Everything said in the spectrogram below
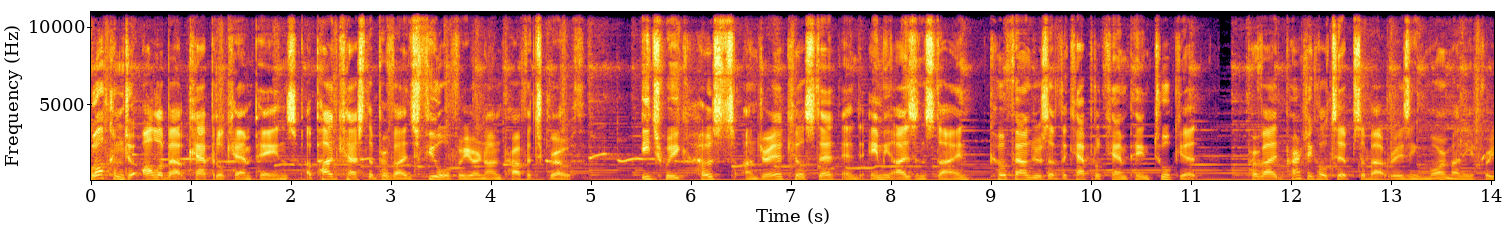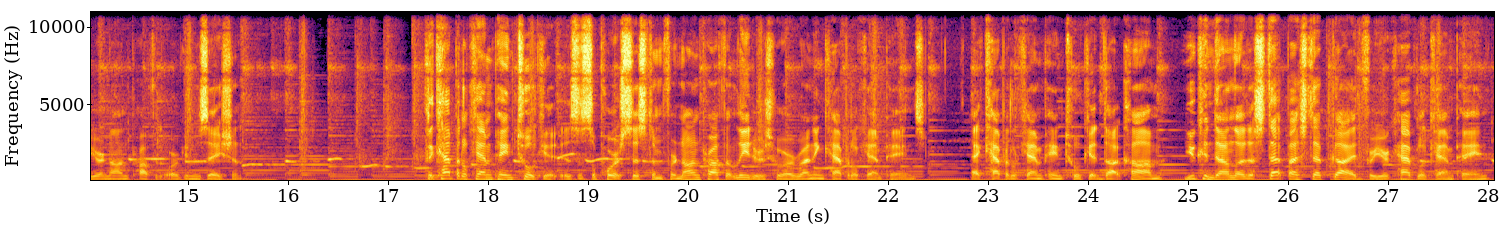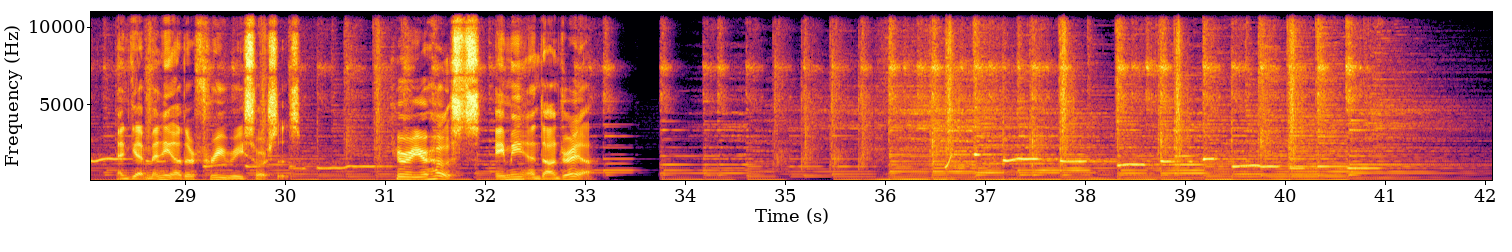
Welcome to All About Capital Campaigns, a podcast that provides fuel for your nonprofit's growth. Each week, hosts Andrea Kihlstedt and Amy Eisenstein, co founders of the Capital Campaign Toolkit, provide practical tips about raising more money for your nonprofit organization. The Capital Campaign Toolkit is a support system for nonprofit leaders who are running capital campaigns. At capitalcampaigntoolkit.com, you can download a step by step guide for your capital campaign and get many other free resources. Here are your hosts, Amy and Andrea.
